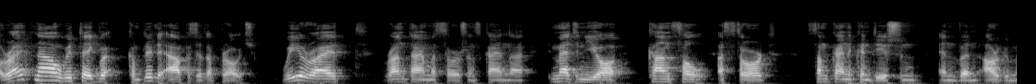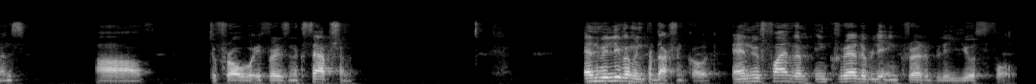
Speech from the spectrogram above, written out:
Right now we take the completely opposite approach. We write runtime assertions, kind of imagine your console assert some kind of condition and then arguments uh, to throw if there is an exception and we leave them in production code. And we find them incredibly, incredibly useful.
